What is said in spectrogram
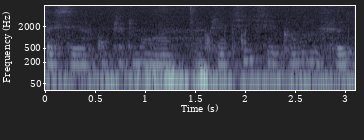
Ça c'est complètement euh, aplati, c'est comme une feuille.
